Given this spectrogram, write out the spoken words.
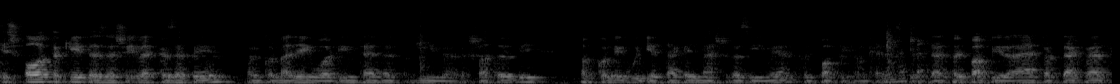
És ott a 2000-es évek közepén, amikor már rég volt internet, a Gmail, stb., akkor még úgy írták egymásra az e-mailt, hogy papíron keresztül. Hát Tehát, hogy papírra átrakták, mert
